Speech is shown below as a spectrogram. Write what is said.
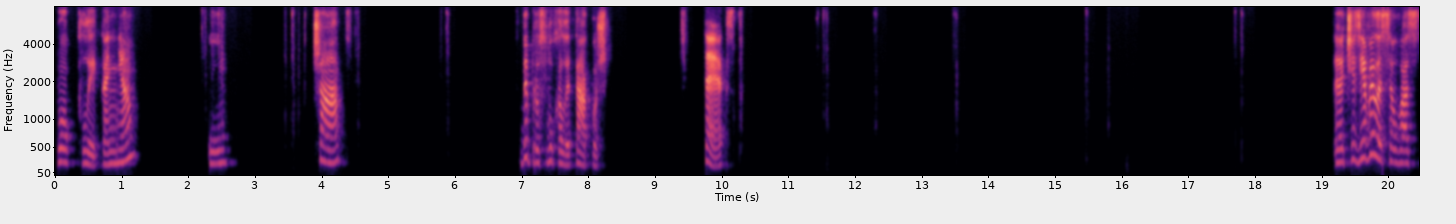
покликання у чат. Ви прослухали також текст. Е, Чи з'явилося у вас,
